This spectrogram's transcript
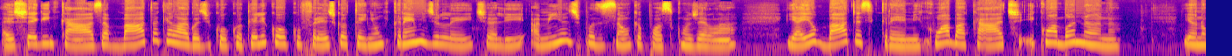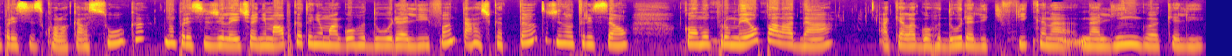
Aí eu chego em casa, bato aquela água de coco, aquele coco fresco, eu tenho um creme de leite ali à minha disposição que eu posso congelar. E aí eu bato esse creme com abacate e com a banana. E eu não preciso colocar açúcar, não preciso de leite animal, porque eu tenho uma gordura ali fantástica, tanto de nutrição como para o meu paladar aquela gordura ali que fica na, na língua, aquele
